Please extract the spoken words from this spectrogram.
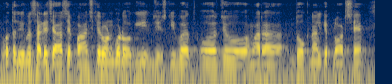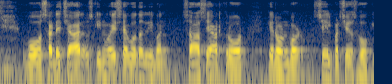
وہ تقریباً ساڑھے چار سے پانچ کے راؤنڈ بورڈ ہوگی جس کی بات اور جو ہمارا دو کنال کے پلاٹس ہیں، وہ ساڑھے چار، اس کی انوائس ہے وہ تقریباً سات سے آٹھ کروڑ کے راؤنڈ بورڈ سیل پرچیز ہوگی۔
